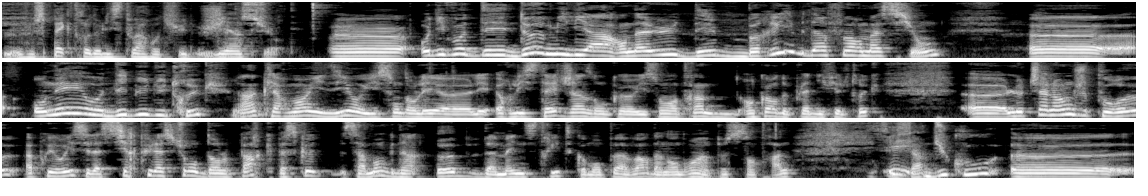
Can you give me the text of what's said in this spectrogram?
le, le spectre de l'histoire au-dessus de Bien sûr. Euh, au niveau des 2 milliards, on a eu des bribes d'informations. Euh, on est au début du truc, hein, clairement. Il dit, ils sont dans les, euh, les early stages, hein, donc euh, ils sont en train encore de planifier le truc. Euh, le challenge pour eux, a priori, c'est la circulation dans le parc parce que ça manque d'un hub, d'un main street comme on peut avoir d'un endroit un peu central. C'est Et ça. du coup, euh,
